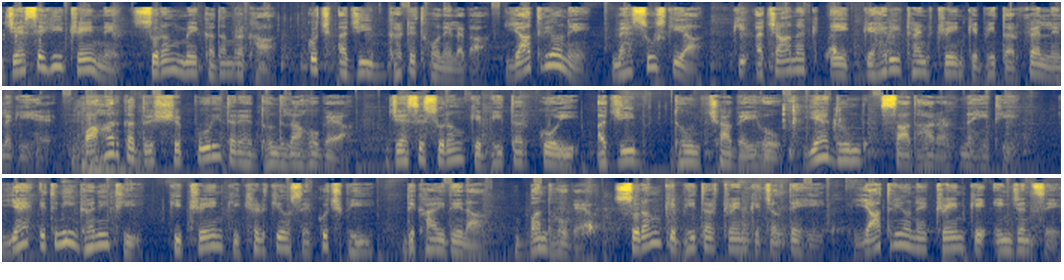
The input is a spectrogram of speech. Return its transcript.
जैसे ही ट्रेन ने सुरंग में कदम रखा, कुछ अजीब घटित होने लगा। यात्रियों ने महसूस किया कि अचानक एक गहरी ठंड ट्रेन के भीतर फैलने लगी है। बाहर का दृश्य पूरी तरह धुंधला हो गया, जैसे सुरंग के भीतर कोई अजीब धुंध छा गई हो। यह धुंध साधारण नहीं थी। यह इतनी घनी थी कि ट्रेन की खिड़कियों से कुछ भी दिखाई देना बंद हो गया। सुरंग के भीतर ट्रेन के चलते ही यात्रियों ने ट्रेन के इंजन से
